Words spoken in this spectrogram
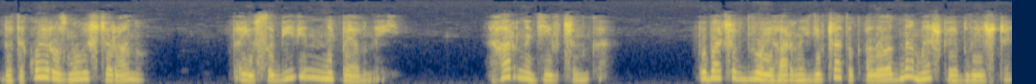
До такої розмови ще рано, та й у собі він непевний. Гарна дівчинка. Побачив двоє гарних дівчаток, але одна мешкає ближче.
